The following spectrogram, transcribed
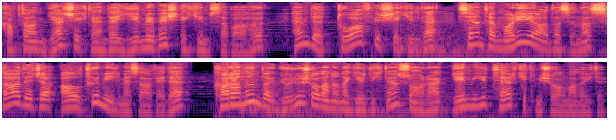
Kaptan gerçekten de 25 Ekim sabahı hem de tuhaf bir şekilde Santa Maria adasına sadece 6 mil mesafede karanın da görüş alanına girdikten sonra gemiyi terk etmiş olmalıydı.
